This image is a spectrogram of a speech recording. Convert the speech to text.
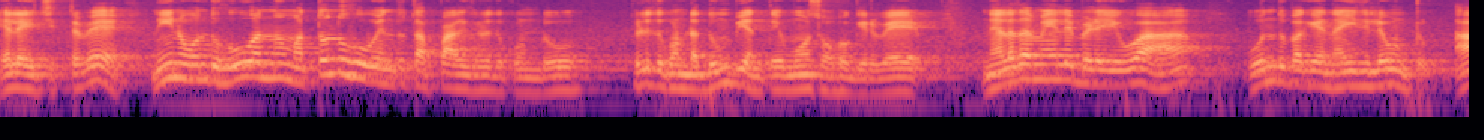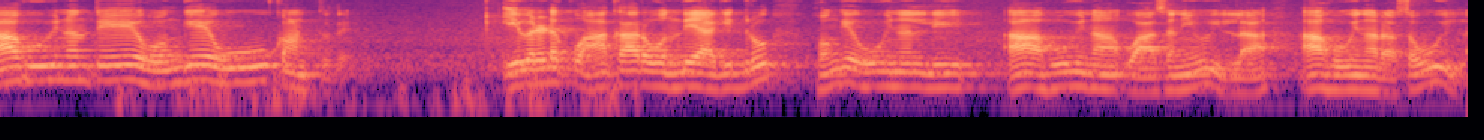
ಎಲೆ ಚಿತ್ತವೇ, ನೀನು ಒಂದು ಹೂವನ್ನು ಮತ್ತೊಂದು ಹೂವೆಂದು ತಪ್ಪಾಗಿ ತಿಳಿದುಕೊಂಡು, ತಿಳಿದುಕೊಂಡ ದುಂಬಿಯಂತೆ ಮೋಸ ಹೋಗಿರುವೆ. ನೆಲದ ಮೇಲೆ ಬೆಳೆಯುವ ಒಂದು ಬಗೆಯ ನೈದಿಲೆ ಉಂಟು. ಆ ಹೂವಿನಂತೆಯೇ ಹೊಂಗೆ ಹೂವು ಕಾಣುತ್ತದೆ. ಇವೆರಡಕ್ಕೂ ಆಕಾರ ಒಂದೇ ಆಗಿದ್ದರೂ ಹೊಂಗೆ ಹೂವಿನಲ್ಲಿ ಆ ಹೂವಿನ ವಾಸನೆಯೂ ಇಲ್ಲ, ಆ ಹೂವಿನ ರಸವೂ ಇಲ್ಲ.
